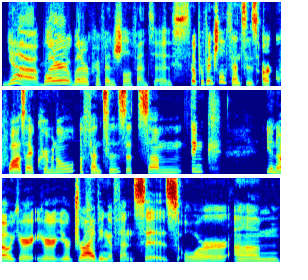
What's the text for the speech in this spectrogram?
Yeah. What are what are provincial offenses? So provincial offenses are quasi-criminal offenses. It's um think, you know, your your your driving offenses or um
